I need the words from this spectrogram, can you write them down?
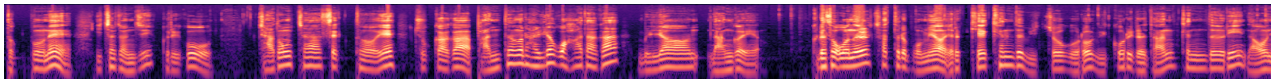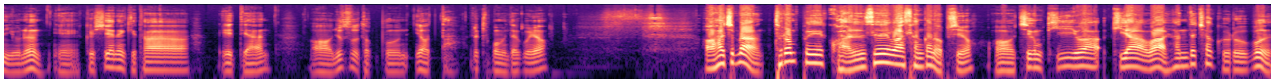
덕분에 2차 전지 그리고 자동차 섹터의 주가가 반등을 하려고 하다가 밀려난 거예요. 그래서 오늘 차트를 보면 이렇게 캔들 위쪽으로 윗꼬리를 단 캔들이 나온 이유는 예, 그 CNN 기사에 대한 어, 뉴스 덕분이었다 이렇게 보면 되고요. 어, 하지만 트럼프의 관세와 상관없이요. 어, 지금 기아, 기아와 현대차 그룹은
